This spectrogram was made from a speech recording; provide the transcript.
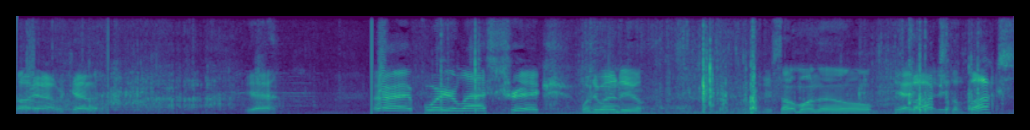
Oh yeah. Yeah. Alright, for your last trick, what do you wanna do? Wanna do something on the little Yeah, box? The box?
